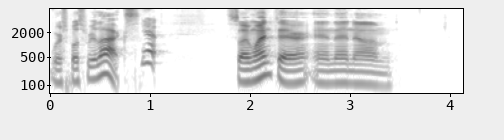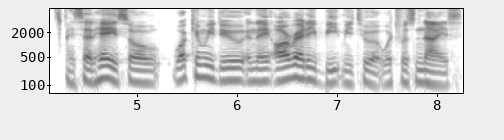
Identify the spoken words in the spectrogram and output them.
were supposed to relax. Yeah. So I went there and then um, I said, "Hey, so what can we do?" And they already beat me to it, which was nice.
